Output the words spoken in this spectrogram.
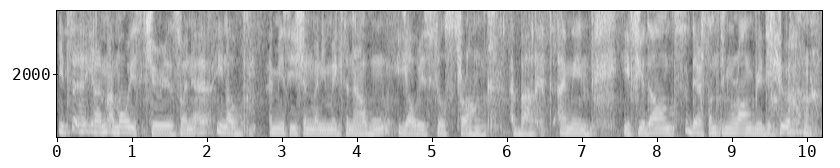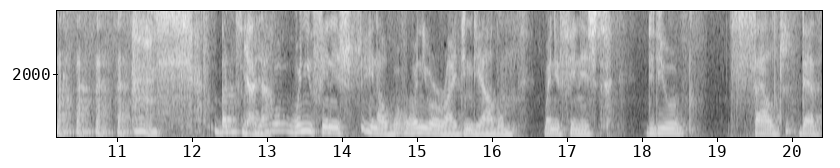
it's uh, I'm, I'm always curious when uh, you know a musician when he makes an album he always feels strong about it i mean if you don't there's something wrong with you but. Yeah, yeah. w- when you finished you know w- when you were writing the album when you finished did you felt that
